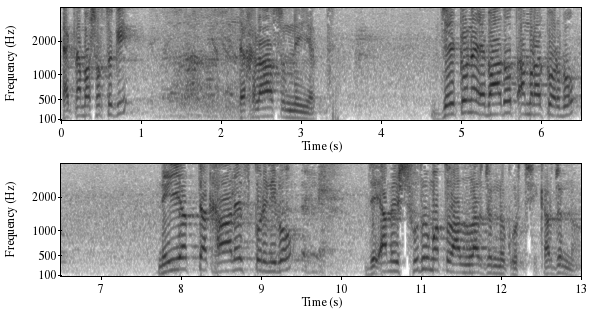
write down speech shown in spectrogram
এক নাম্বার শর্ত কি? এখলাস নিয়ত। যে কোনো এবাদত আমরা করব, নিয়তটা খালেজ করে নিব যে আমি শুধুমাত্র আল্লাহর জন্য করছি। কার জন্য?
